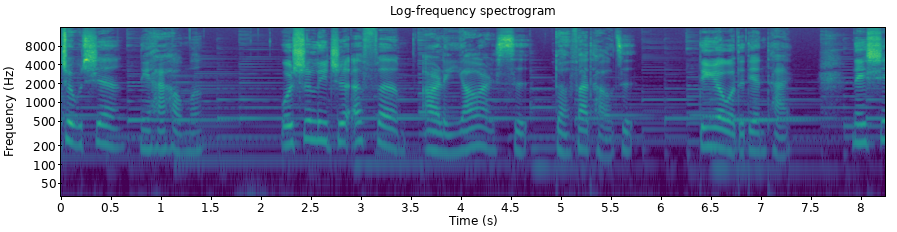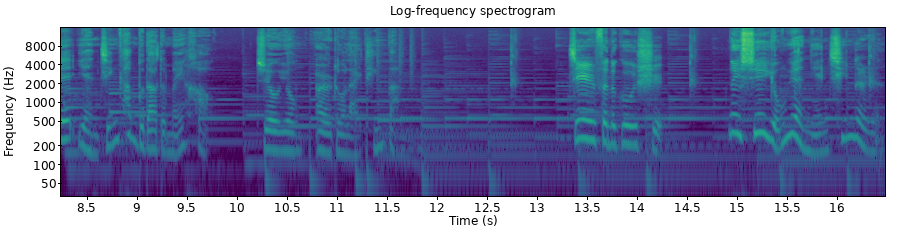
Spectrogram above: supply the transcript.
久不见，你还好吗？我是荔枝 FM 二零幺二四短发桃子，订阅我的电台。那些眼睛看不到的美好，就用耳朵来听吧。今日份的故事：那些永远年轻的人，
